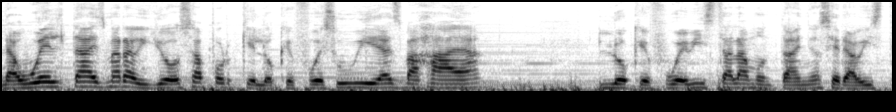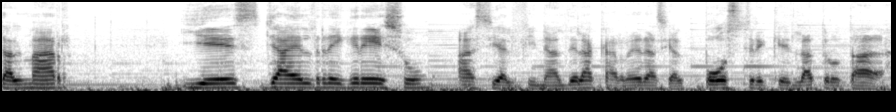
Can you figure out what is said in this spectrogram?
La vuelta es maravillosa porque lo que fue subida es bajada, lo que fue vista a la montaña será vista al mar y es ya el regreso hacia el final de la carrera, hacia el postre que es la trotada.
